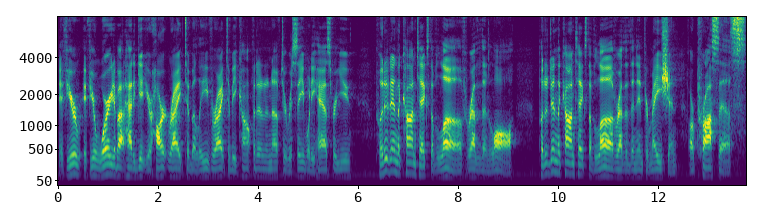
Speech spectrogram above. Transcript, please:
If you're, if you're worried about how to get your heart right, to believe right, to be confident enough to receive what He has for you, put it in the context of love rather than law. Put it in the context of love rather than information or process.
